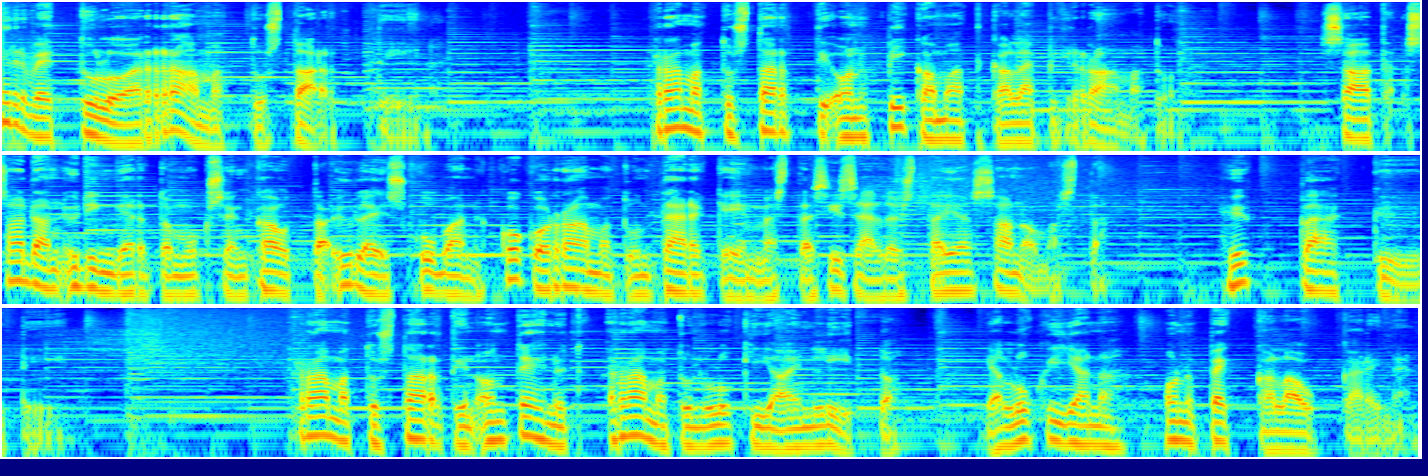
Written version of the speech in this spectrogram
Tervetuloa Raamattu Starttiin. Raamattu Startti on pikamatka läpi Raamatun. Saat sadan ydinkertomuksen kautta yleiskuvan koko Raamatun tärkeimmästä sisällöstä ja sanomasta. Hyppää kyytiin. Raamattu Startin on tehnyt Raamatun lukijain liitto ja lukijana on Pekka Laukkarinen.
